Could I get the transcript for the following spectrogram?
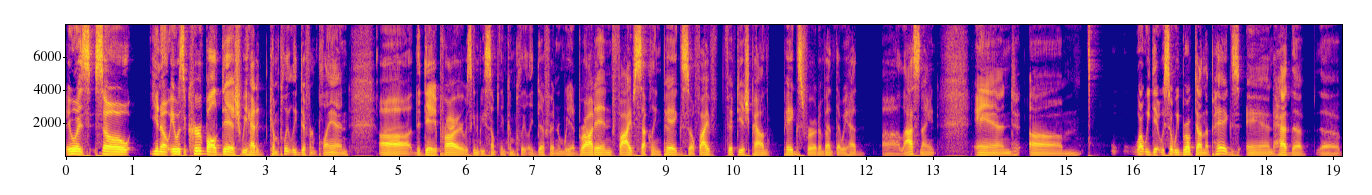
It was so you know it was a curveball dish. We had a completely different plan uh, the day prior. It was going to be something completely different, and we had brought in five suckling pigs, so five 50-ish pound pigs for an event that we had uh, last night, and um, what we did was so we broke down the pigs and had the, the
